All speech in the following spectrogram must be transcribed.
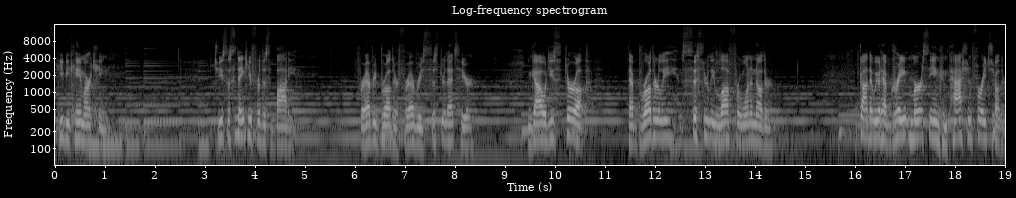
he became our king. Jesus, thank you for this body for every brother, for every sister that's here. And God, would you stir up that brotherly and sisterly love for one another? God, that we would have great mercy and compassion for each other,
